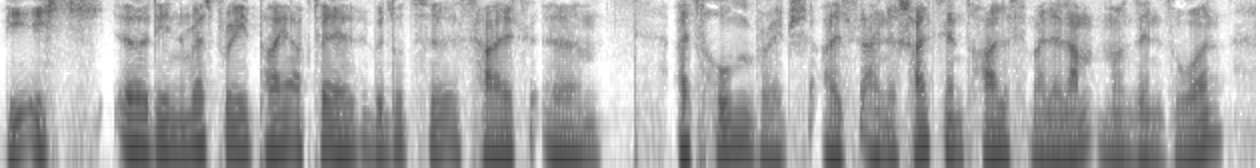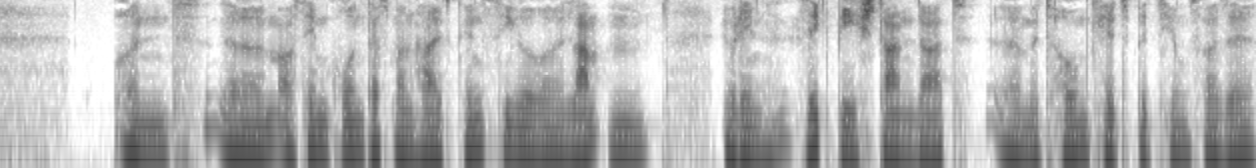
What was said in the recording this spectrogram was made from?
Wie ich äh, den Raspberry Pi aktuell benutze, ist halt ähm, als Homebridge, als eine Schaltzentrale für meine Lampen und Sensoren. Und ähm, aus dem Grund, dass man halt günstigere Lampen über den Zigbee-Standard äh, mit HomeKit bzw.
